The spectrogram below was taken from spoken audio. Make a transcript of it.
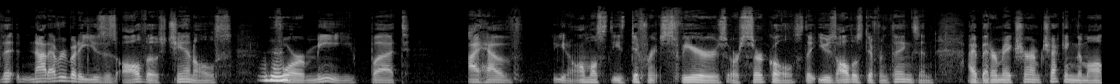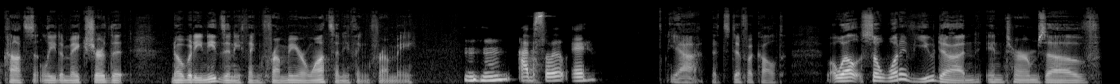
That not everybody uses all those channels for me, but I have you know almost these different spheres or circles that use all those different things and I better make sure I'm checking them all constantly to make sure that nobody needs anything from me or wants anything from me. Mm-hmm. absolutely Yeah, it's difficult. Well, so what have you done in terms of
